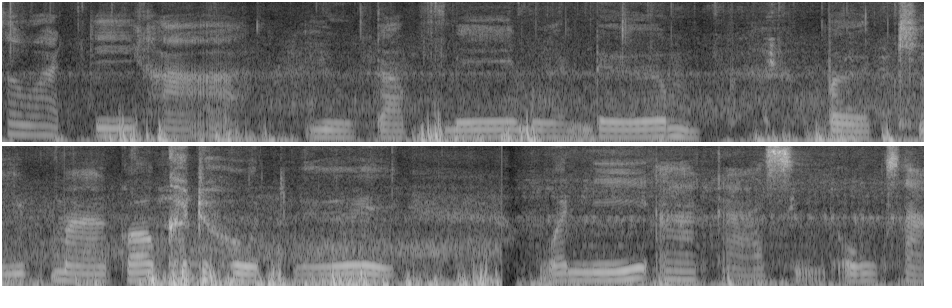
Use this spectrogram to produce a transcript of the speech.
สวัสดีค่ะ อยู่กับเมย์เหมือนเดิม เปิดคลิปมาก็กระโดดเลย วันนี้อากาศสีองศา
